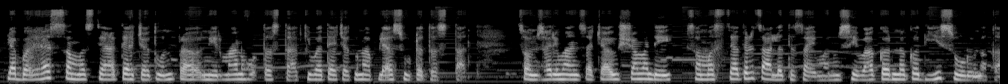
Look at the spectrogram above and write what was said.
आपल्या बऱ्याच समस्या त्याच्यातून प्र- निर्माण होत असतात किंवा त्याच्यातून आपल्या सुटत असतात. संसारी माणसाच्या आयुष्यामध्ये समस्या तर चालतच आहे म्हणून सेवा करणं कधीही सोडू नका.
